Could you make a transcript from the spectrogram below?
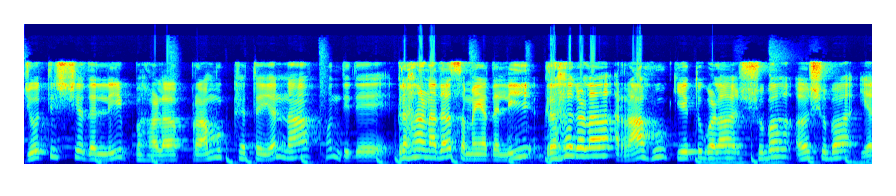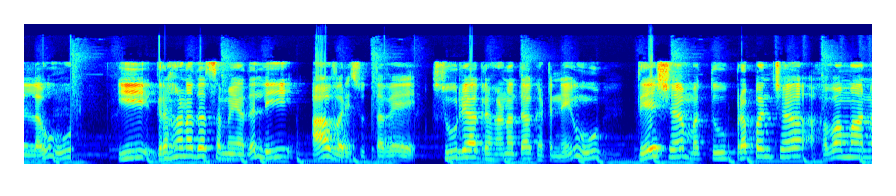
ಜ್ಯೋತಿಷ್ಯದಲ್ಲಿ ಬಹಳ ಪ್ರಾಮುಖ್ಯತೆಯನ್ನ ಹೊಂದಿದೆ. ಗ್ರಹಣದ ಸಮಯದಲ್ಲಿ ಗ್ರಹಗಳ ರಾಹು, ಕೇತುಗಳ ಶುಭ, ಅಶುಭ ಎಲ್ಲವೂ ಈ ಗ್ರಹಣದ ಸಮಯದಲ್ಲಿ ಆವರಿಸುತ್ತವೆ. ಸೂರ್ಯಗ್ರಹಣದ ಘಟನೆಯು ದೇಶ ಮತ್ತು ಪ್ರಪಂಚ, ಹವಾಮಾನ,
